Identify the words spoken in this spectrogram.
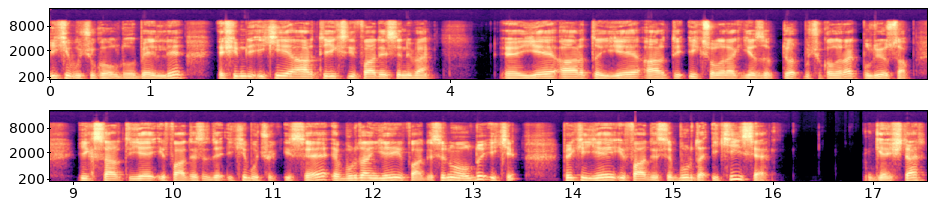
2,5 olduğu belli. E şimdi 2y artı x ifadesini ben e, y artı y artı x olarak yazıp 4,5 olarak buluyorsam x artı y ifadesi de 2,5 ise e, buradan y ifadesi ne oldu? 2. Peki y ifadesi burada 2 ise gençler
